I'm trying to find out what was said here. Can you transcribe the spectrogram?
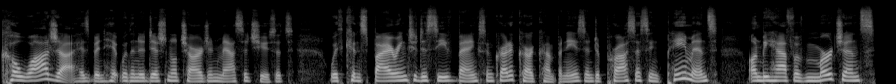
Khawaja has been hit with an additional charge in Massachusetts with conspiring to deceive banks and credit card companies into processing payments on behalf of merchants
